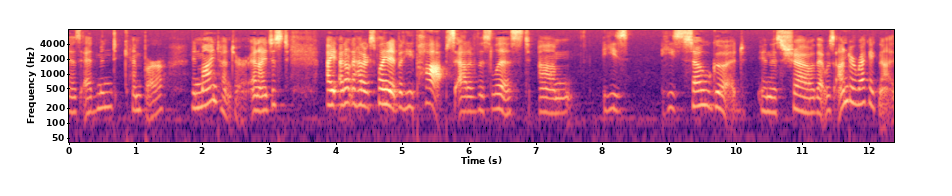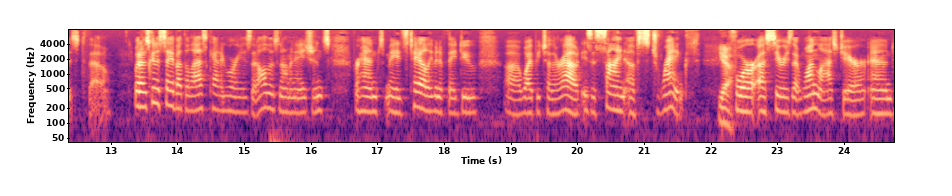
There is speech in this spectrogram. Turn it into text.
as Edmund Kemper in Mindhunter. And I just, I, I don't know how to explain it, but he pops out of this list. Um, he's he's so good in this show that was under recognized, though. What I was going to say about the last category is that all those nominations for Handmaid's Tale, even if they do uh, wipe each other out, is a sign of strength Yeah. for a series that won last year and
